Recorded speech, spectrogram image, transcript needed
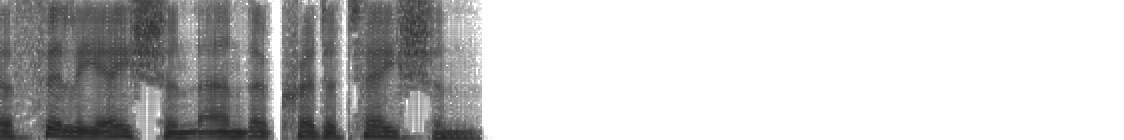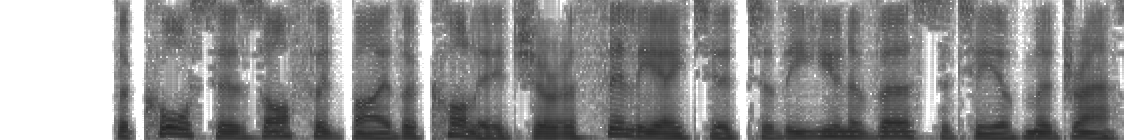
Affiliation and accreditation The courses offered by the college are affiliated to the University of Madras.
